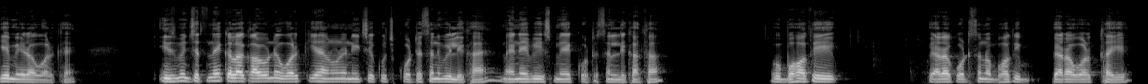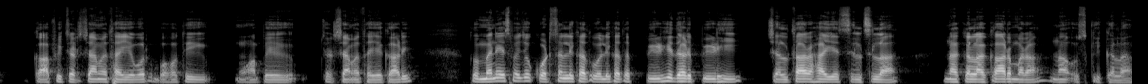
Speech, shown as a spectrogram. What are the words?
ये मेरा वर्क है। इसमें जितने कलाकारों ने वर्क किया है, उन्होंने नीचे कुछ कोटेशन भी लिखा है। मैंने भी इसमें एक कोटेशन लिखा था। वो बहुत ही प्यारा कोटेशन और बहुत ही प्यारा वर्क था ये। काफ़ी चर्चा में था ये वर्क बहुत ही वहाँ पे चर्चा में था ये कार्य तो मैंने इसमें जो कोटेशन लिखा था, वो लिखा था, पीढ़ी दर पीढ़ी चलता रहा ये सिलसिला, ना कलाकार मरा, ना उसकी कला।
